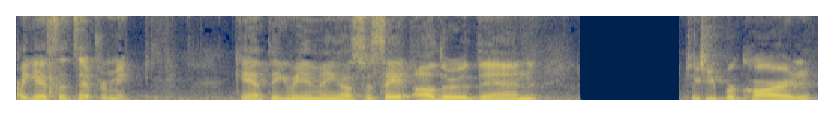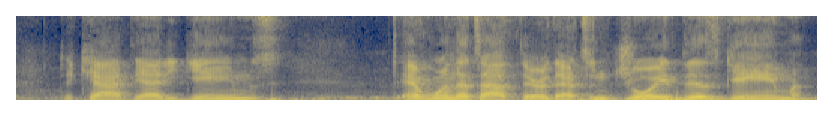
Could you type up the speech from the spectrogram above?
I guess that's it for me. Can't think of anything else to say other than to SuperCard, to Cat Daddy Games, to everyone that's out there that's enjoyed this game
